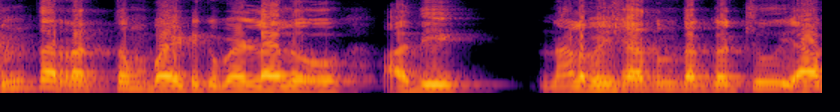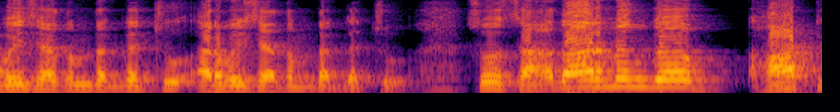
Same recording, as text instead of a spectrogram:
ఎంత రక్తం బయటకు వెళ్ళాలో అది నలభై శాతం తగ్గచ్చు యాభై శాతం తగ్గచ్చు అరవై శాతం తగ్గచ్చు. సో సాధారణంగా హార్ట్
